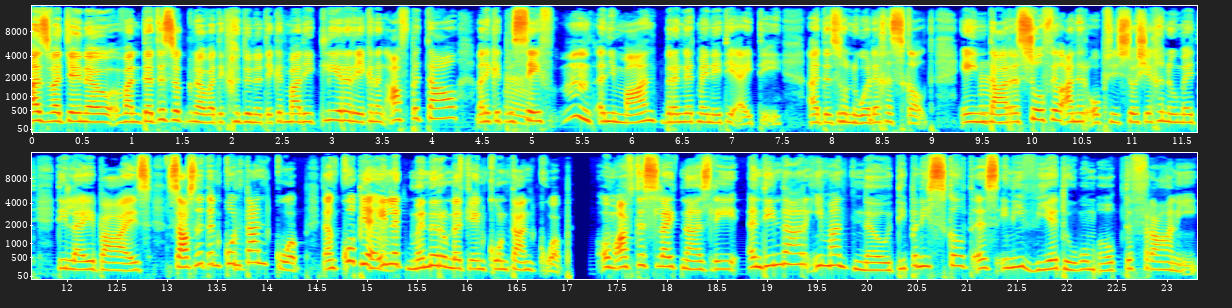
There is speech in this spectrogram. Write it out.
as wat jy nou want dit is ook nou wat ek gedoen het. Ek het maar die klere rekening afbetaal, want ek het mm. besef, mm, in die maand bring dit my net die uit hier. Uh, dit is onnodige skuld. En mm. daar is soveel ander opsies soos jy genoem het, die lay-bys, selfs net in kontant koop. Dan koop jy mm. eintlik minder omdat jy in kontant koop. Om af te sluit Nazli, indien daar iemand nou diep in die skuld is en nie weet hoe om hulp te vra nie,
